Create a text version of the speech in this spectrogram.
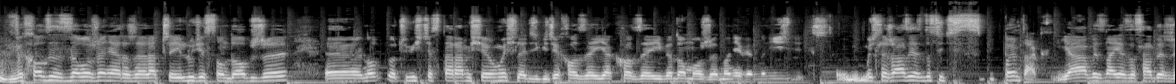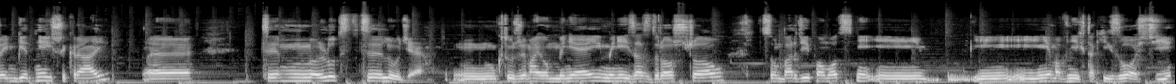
Wychodzę z założenia, że raczej ludzie są dobrzy. E, no, oczywiście staram się myśleć, gdzie chodzę i jak chodzę, i wiadomo, że no nie wiem. No nie, myślę, że Azja jest dosyć. Powiem tak, ja wyznaję zasadę, że im biedniejszy kraj, e, tym ludzcy ludzie, m, którzy mają mniej, mniej zazdroszczą, są bardziej pomocni i, i, i nie ma w nich takich złości,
